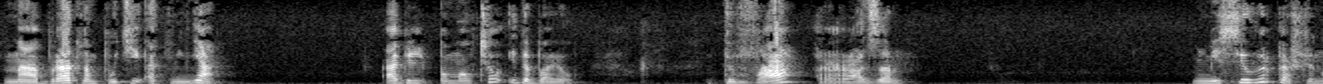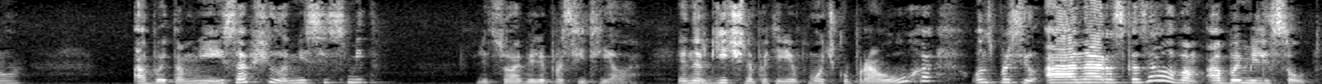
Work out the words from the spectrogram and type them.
на обратном пути от меня». Абель помолчал и добавил. Два раза. Мисс Силвер кашлянула. Об этом мне и сообщила миссис Смит. Лицо Абеля просветлело. Энергично потеряв мочку правого уха, он спросил, «А она рассказала вам об Эмили Солт?»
